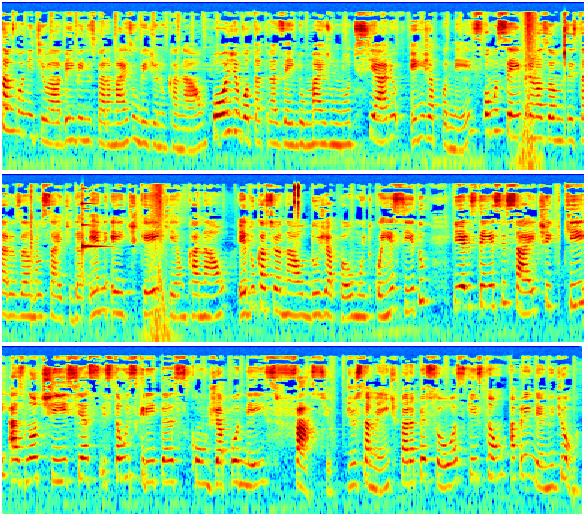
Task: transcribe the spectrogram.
Minasan konnichiwa, bem-vindos para mais um vídeo no canal. Hoje eu vou estar trazendo mais um noticiário em japonês. Como sempre, nós vamos estar usando o site da NHK, que é um canal educacional do Japão muito conhecido. E eles têm esse site que as notícias estão escritas com japonês fácil, justamente para pessoas que estão aprendendo o idioma.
